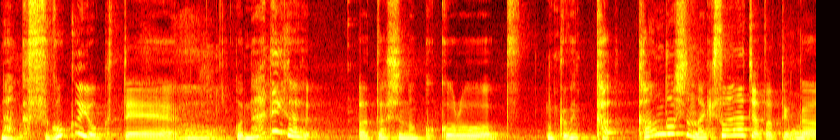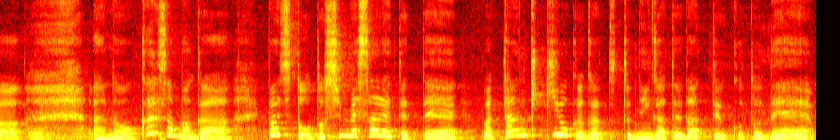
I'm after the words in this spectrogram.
なんかすごく良くて、うんこう何が私の心をつなんか感動して泣きそうになっちゃったっていうか。うんうんあのお母様がやっぱりちょっとおとしめされてて、まあ、短期記憶がちょっと苦手だっていうことで、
